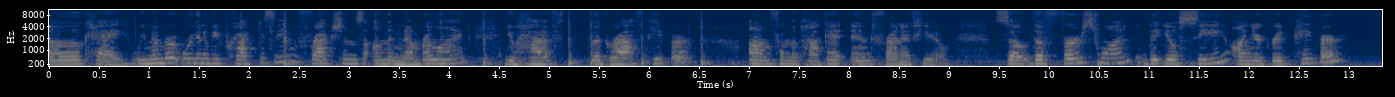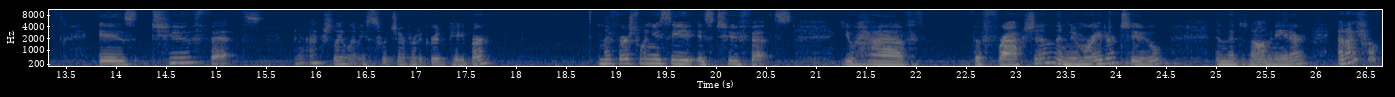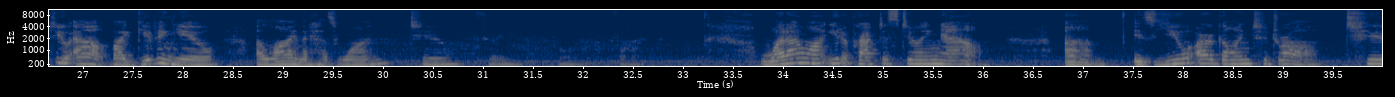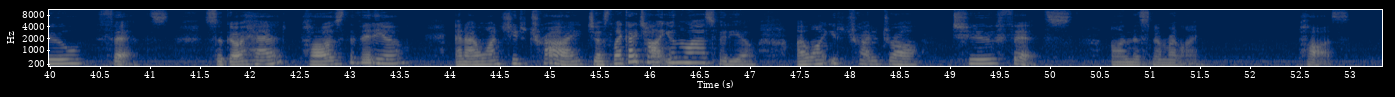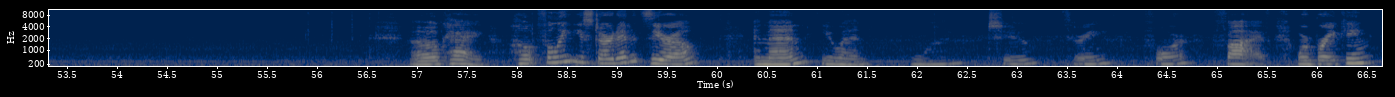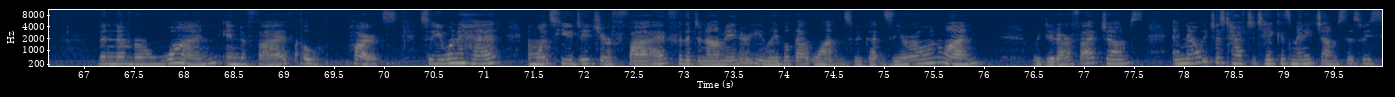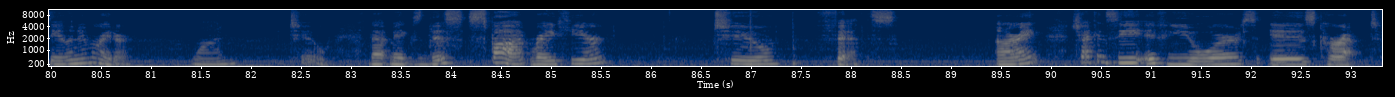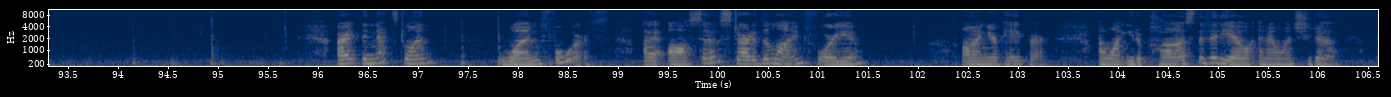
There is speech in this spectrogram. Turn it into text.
Okay, remember we're going to be practicing fractions on the number line. You have the graph paper um, from the pocket in front of you. So the first one that you'll see on your grid paper is 2 fifths. And actually, let me switch over to grid paper. And the first one you see is 2 fifths. You have the fraction, the numerator 2, in the denominator. And I helped you out by giving you a line that has one, two, three, four, five. What I want you to practice doing now um, is you are going to draw two fifths. So go ahead, pause the video, and I want you to try, just like I taught you in the last video, I want you to try to draw two fifths on this number line. Pause. Okay, hopefully you started at zero and then you went one, two, three, four, five. We're breaking the number one into five oh, parts. So you went ahead and once you did your five for the denominator, you labeled that one. So we've got zero and one. We did our five jumps and now we just have to take as many jumps as we see in the numerator. One, two. That makes this spot right here two fifths. All right, check and see if yours is correct. All right, the next one, one fourth. I also started the line for you on your paper. I want you to pause the video and I want you to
